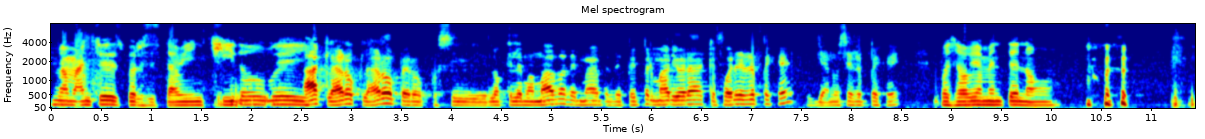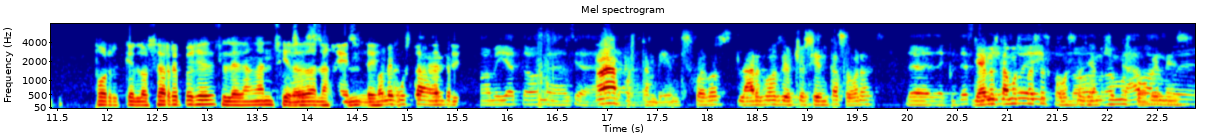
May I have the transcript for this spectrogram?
No manches, pero si está bien chido, güey. Ah, claro, claro, pero pues si lo que le mamaba de, Ma- de Paper Mario era que fuera RPG, pues ya no es RPG. Pues obviamente no. Porque los RPGs le dan ansiedad Entonces, a la gente. Si no le gusta el... No, a mí ya todo me da ansiedad. Ah, ya. pues también, juegos largos de 800 horas. De, de, de Ya no estamos para esas cosas, ya no somos jóvenes.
